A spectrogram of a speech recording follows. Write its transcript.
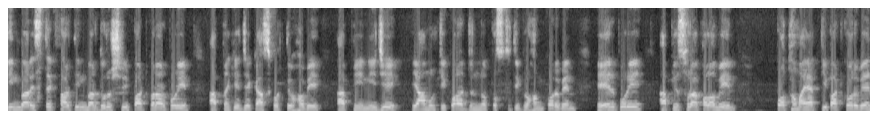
তিনবার ইস্তেকফার তিনবার দুরুদ শরীফ পাঠ করার পরে আপনাকে যে কাজ করতে হবে, আপনি নিজে এই আমলটি করার জন্য প্রস্তুতি গ্রহণ করবেন। এরপরে আপনি সূরা কলমের প্রথম আয়াতটি পাঠ করবেন।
